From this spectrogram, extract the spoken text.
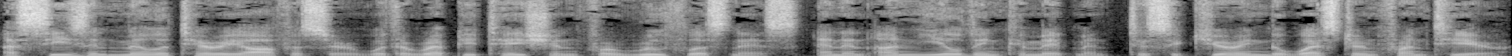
a seasoned military officer with a reputation for ruthlessness and an unyielding commitment to securing the western frontier.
